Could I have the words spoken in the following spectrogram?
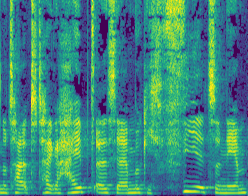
total, total gehypt ist, ja möglichst viel zu nehmen.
